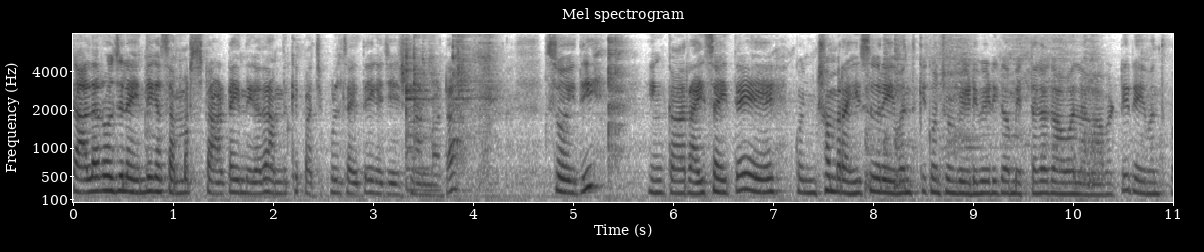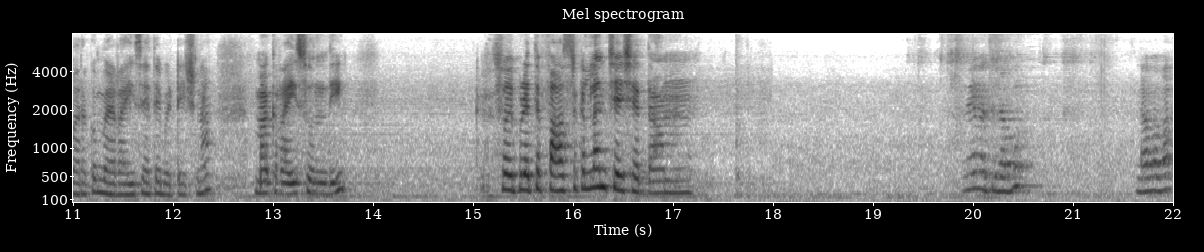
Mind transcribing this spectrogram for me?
చాలా రోజులైంది ఇక సమ్మర్ స్టార్ట్ అయింది కదా అందుకే పచ్చిపులుసు అయితే ఇక చేసిన అనమాట సో ఇది ఇంకా రైస్ అయితే కొంచెం రైస్ రేవంత్కి కొంచెం వేడివేడిగా మెత్తగా కావాలి కాబట్టి రేవంత్ వరకు రైస్ అయితే పెట్టేసిన. మాకు రైస్ ఉంది. సో ఇప్పుడైతే ఫాస్ట్గా లంచ్ చేసేద్దాం. రేవంత్ నవ్వు. నవ్వవా?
